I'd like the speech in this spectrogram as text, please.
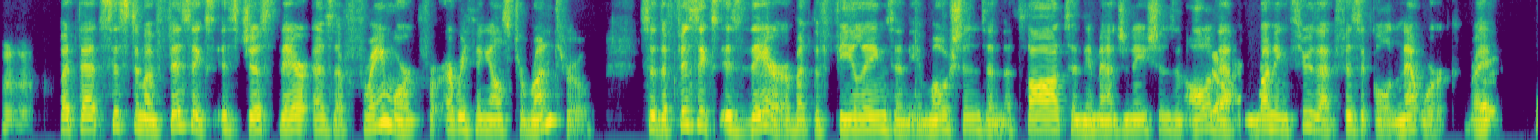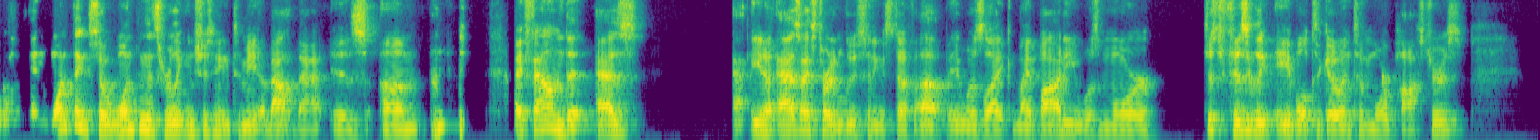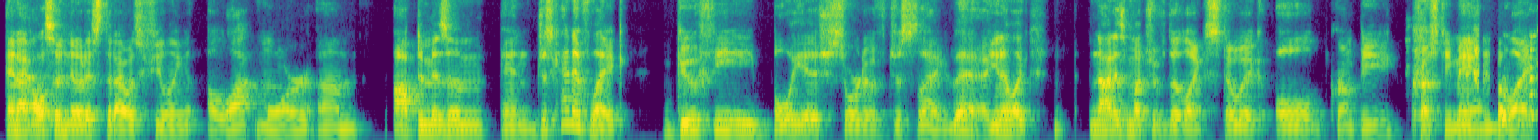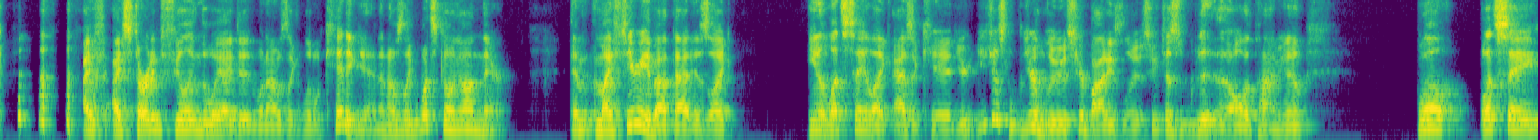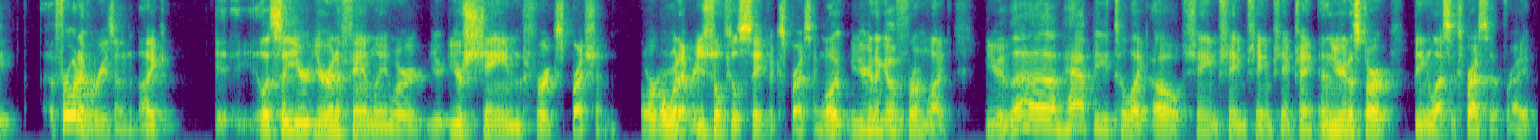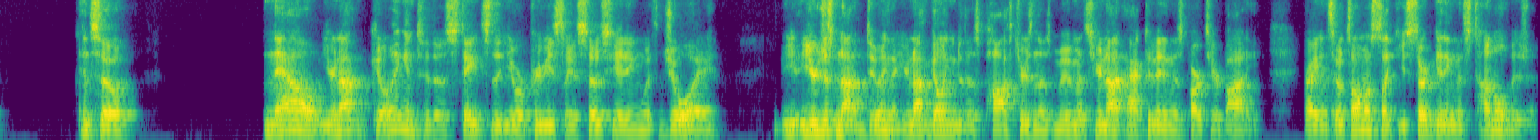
mm-hmm. But that system of physics is just there as a framework for everything else to run through so the physics is there but the feelings and the emotions and the thoughts and the imaginations and all of yeah. that running through that physical network right, right. and one thing so one thing that's really interesting to me about that is um I found that as you know, as I started loosening stuff up, it was like my body was more just physically able to go into more postures. And I also noticed that I was feeling a lot more um, optimism and just kind of like goofy, boyish, sort of just like, you know, like not as much of the like stoic, old, grumpy, crusty man, but like I, I started feeling the way I did when I was like a little kid again. And I was like, what's going on there? And my theory about that is like, you know, let's say like as a kid, you're you just you're loose, your body's loose, you just all the time, you know. Well, let's say for whatever reason, like let's say you're you're in a family where you're shamed for expression or or whatever, you just don't feel safe expressing. Well, you're gonna go from like you're ah, I'm happy to like oh shame shame shame shame shame, and you're gonna start being less expressive, right? And so now you're not going into those states that you were previously associating with joy. You're just not doing that. You're not going into those postures and those movements. You're not activating those parts of your body. Right. And so it's almost like you start getting this tunnel vision.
